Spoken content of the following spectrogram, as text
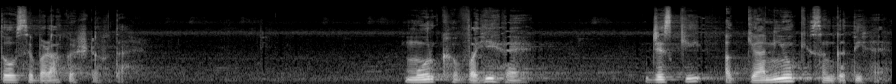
तो उसे बड़ा कष्ट होता है। मूर्ख वही है, जिसकी अज्ञानियों की संगति है,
